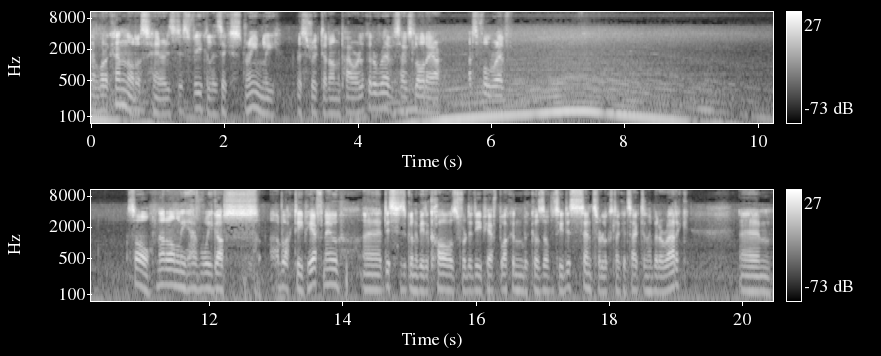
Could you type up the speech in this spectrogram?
Now what I can notice here is this vehicle is extremely restricted on power. Look at the revs how slow they are. That's full rev So, not only have we got a block DPF now, uh, this is going to be the cause for the DPF blocking because obviously this sensor looks like it's acting a bit erratic. Um,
